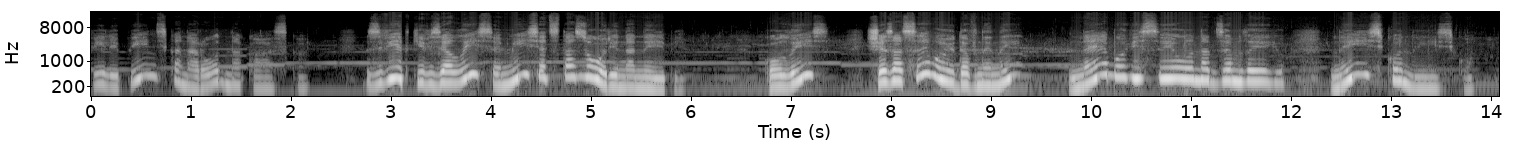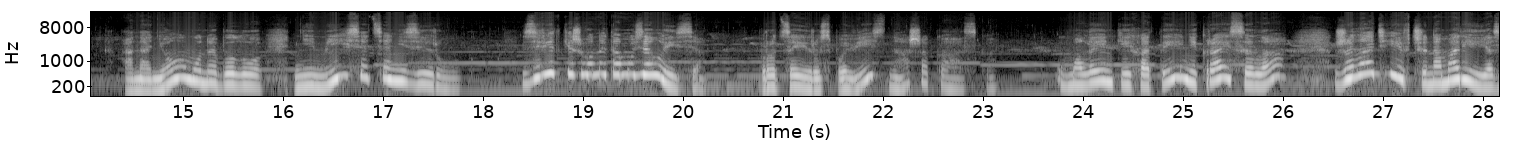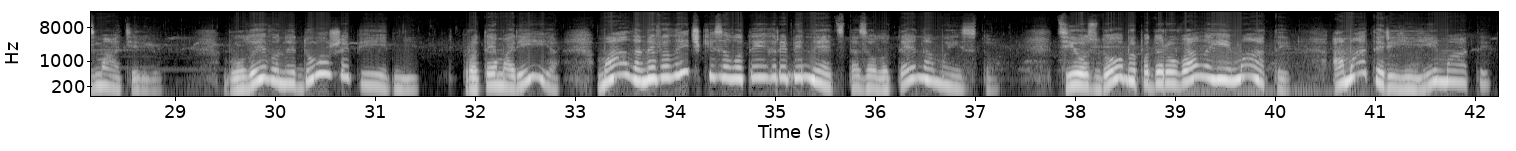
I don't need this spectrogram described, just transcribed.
Філіппінська народна казка. Звідки взялися місяць та зорі на небі? Колись, ще за сивої давнини, небо вісило над землею низько низько, а на ньому не було ні місяця, ні зірок. Звідки ж вони там узялися? Про це й розповість наша казка. У маленькій хатині край села жила дівчина Марія з матір'ю. Були вони дуже бідні. Проте Марія мала невеличкий золотий гребінець та золоте намисто. Ці оздоби подарувала їй мати, а матері її мати.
